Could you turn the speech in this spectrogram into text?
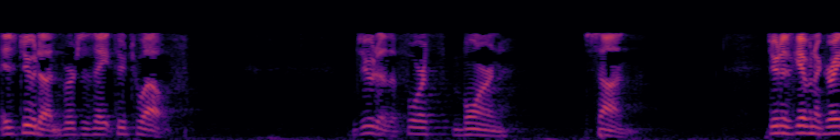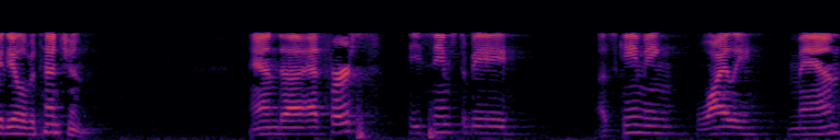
is Judah in verses 8 through 12. Judah, the fourth born son. Judah is given a great deal of attention. And uh, at first, he seems to be a scheming, wily man,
